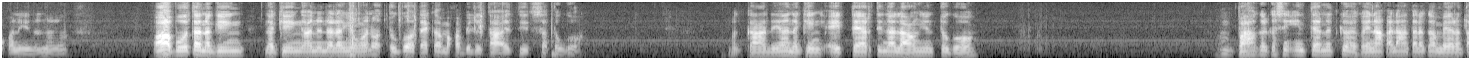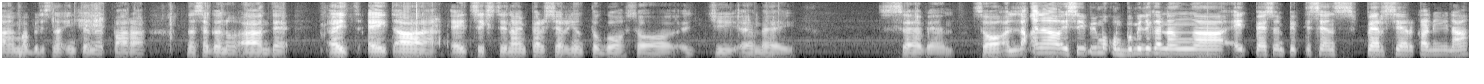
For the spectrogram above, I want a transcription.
ako kanina, no? Ah, puta, naging, naging ano na lang yung ano, tugo. Teka, makabili tayo dito sa tugo. Magkano yan? Naging 8.30 na lang yung tugo. Ang bagal kasi internet ko eh. Kaya nakailangan talaga meron tayong mabilis na internet para nasa gano'n. Ah, hindi. 8, 8, uh, 869 per share yung tugo. So, GMA 7. So, ang laki na isipin mo kung bumili ka ng uh, 8 peso and 50 cents per share kanina,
